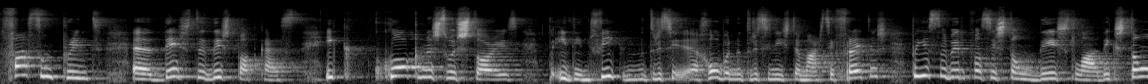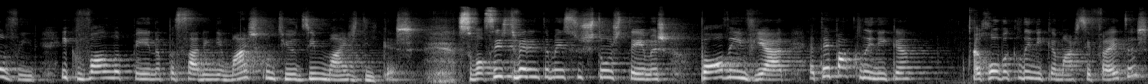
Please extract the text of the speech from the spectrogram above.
faça um print uh, deste, deste podcast e que coloque nas suas stories, identifique nutrici nutricionista Márcia Freitas para eu saber que vocês estão deste lado e que estão a ouvir e que vale a pena passarem a mais conteúdos e mais dicas. Se vocês tiverem também sugestões de temas, podem enviar até para a clínica arroba clínica Márcia Freitas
